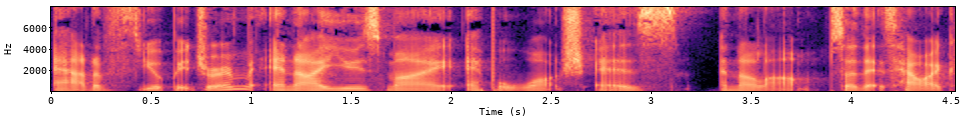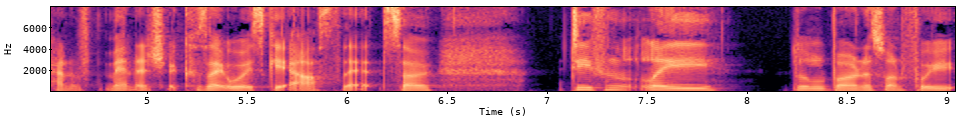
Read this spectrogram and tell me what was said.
out of your bedroom. And I use my Apple Watch as an alarm. So that's how I kind of manage it because I always get asked that. So, definitely, little bonus one for you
